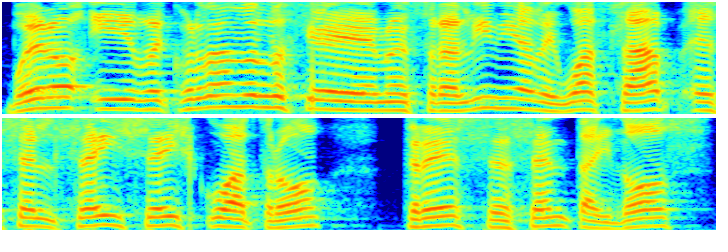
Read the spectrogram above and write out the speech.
Bueno, y recordándoles que nuestra línea de WhatsApp es el 664 362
